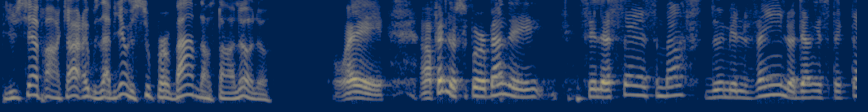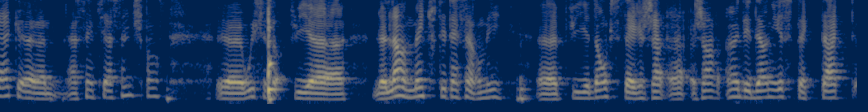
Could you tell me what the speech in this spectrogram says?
puis Lucien Francaire. vous aviez un super band dans ce temps-là. Là. Oui. En fait, le Super Band, c'est le 16 mars 2020, le dernier spectacle euh, à Saint-Hyacinthe, je pense. Euh, oui, c'est ça. Puis euh, le lendemain, tout était fermé. Euh, puis donc, c'était genre, un des derniers spectacles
